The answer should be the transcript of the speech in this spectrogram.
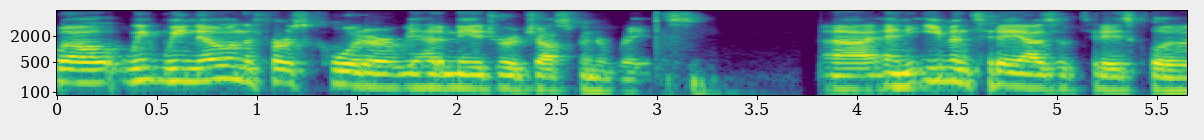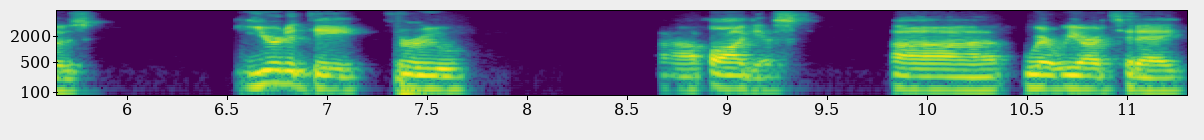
Well, we, we know in the first quarter we had a major adjustment of rates. Uh, and even today, as of today's close, year to date through uh, August, uh, where we are today,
